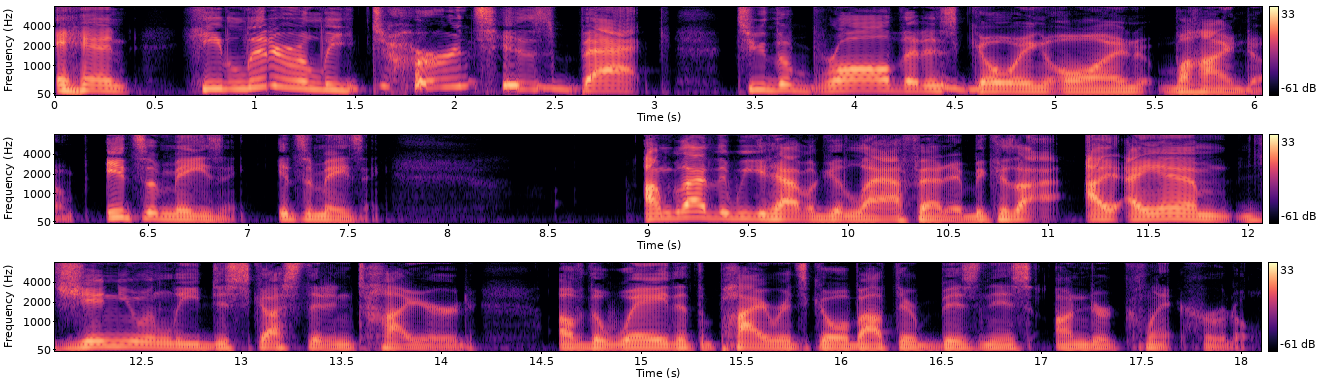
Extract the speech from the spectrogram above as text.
and he literally turns his back to the brawl that is going on behind him. It's amazing. It's amazing. I'm glad that we could have a good laugh at it because I, I, I am genuinely disgusted and tired of the way that the Pirates go about their business under Clint Hurdle.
